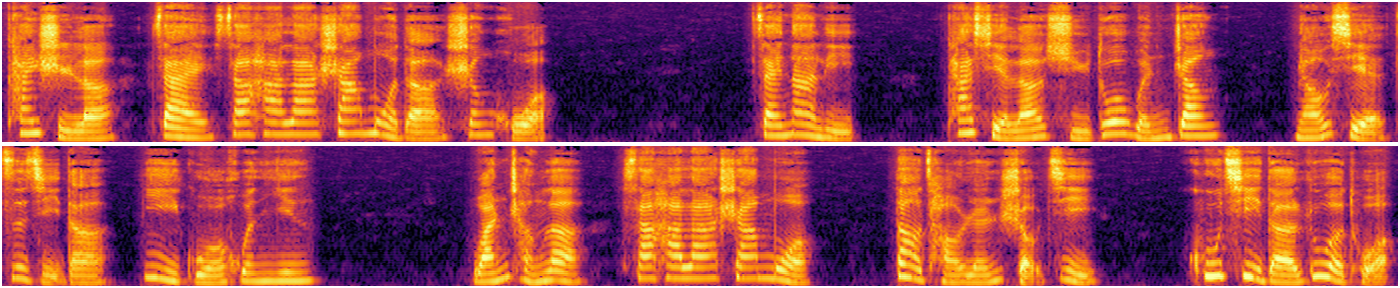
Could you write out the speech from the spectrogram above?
开始了在撒哈拉沙漠的生活。在那里，他写了许多文章。描写自己的异国婚姻，完成了《撒哈拉沙漠》《稻草人手记》《哭泣的骆驼》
